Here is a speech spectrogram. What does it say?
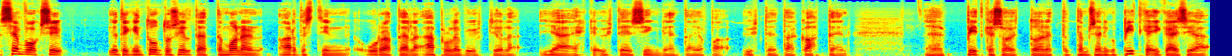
sen vuoksi jotenkin tuntui siltä, että monen artistin ura täällä Apple-levyyhtiöllä jää ehkä yhteen singleen tai jopa yhteen tai kahteen pitkäsoittoon, että tämmöisiä niin pitkäikäisiä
